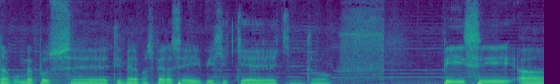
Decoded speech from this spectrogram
Να πούμε πως ε, τη μέρα που μας πέρασε υπήρχε και κινητοποίηση α,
